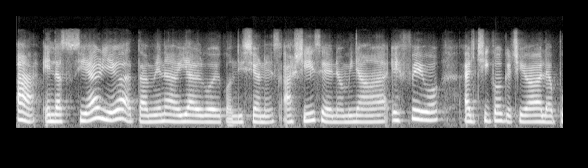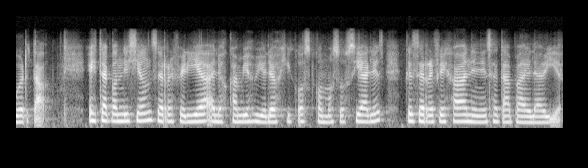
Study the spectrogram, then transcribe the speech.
Ah, en la sociedad griega también había algo de condiciones. Allí se denominaba efebo al chico que llegaba a la pubertad. Esta condición se refería a los cambios biológicos como sociales que se reflejaban en esa etapa de la vida.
